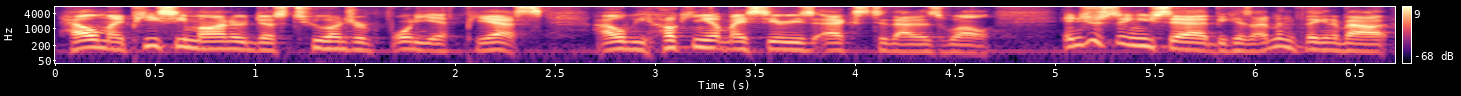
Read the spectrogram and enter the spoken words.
Hell, my PC monitor does 240 FPS. I will be hooking up my Series X to that as well. Interesting you said because I've been thinking about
